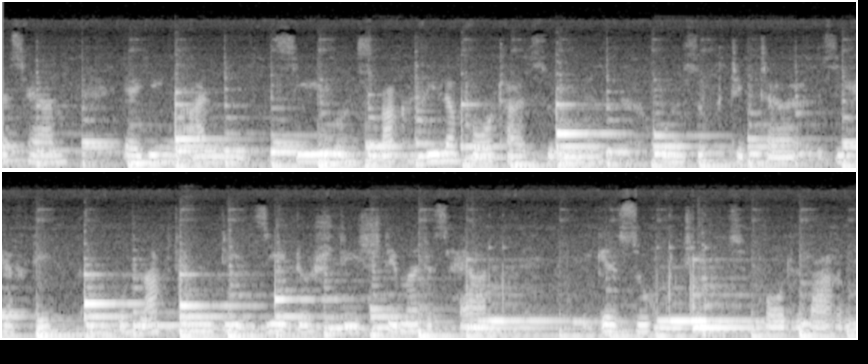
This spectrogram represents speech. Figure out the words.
des Herrn erging an sie und sprach viele Worte zu ihnen und suchtigte sie heftig. Und nachdem die, sie durch die Stimme des Herrn gesuchtigt worden waren,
